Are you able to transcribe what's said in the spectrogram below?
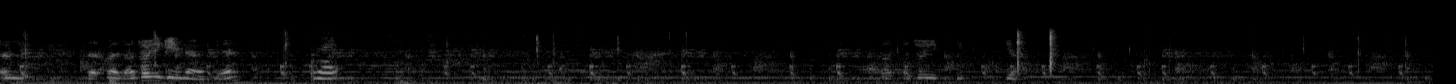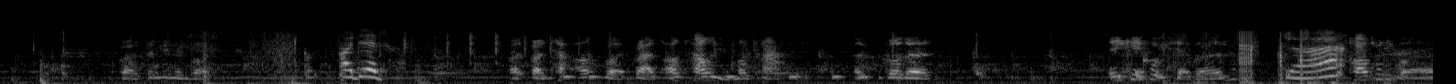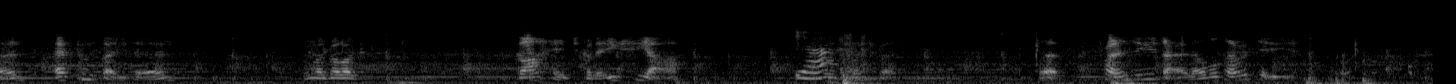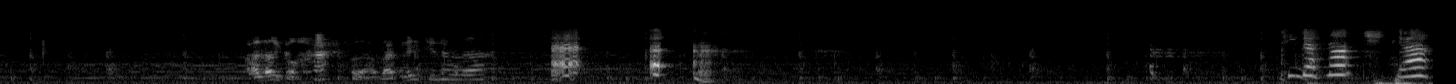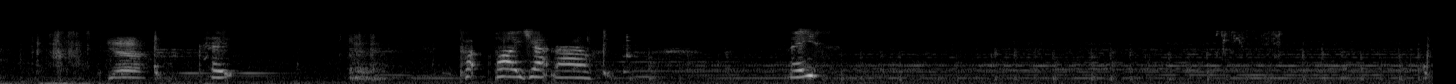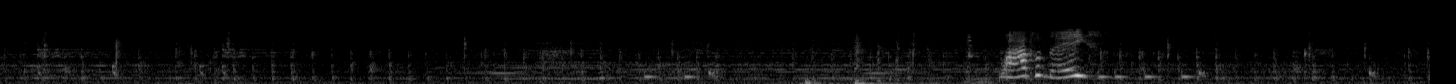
And, that, right, I'll join your game now, yeah? Okay. I'll, your yeah. Right, send me. I did. Right, I'll tell you my classes. I've got a AK-47, Yeah. TAR-21, F2000, and I got like Garage, got an ACR. Yeah. What's my friend? Look, friends you there, level 17. I like got hash for that, Bradley, do you know that? Uh, uh. Team deathmatch? Yeah. Yeah. Okay. Party chat now. Mace? What happened, Mace?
